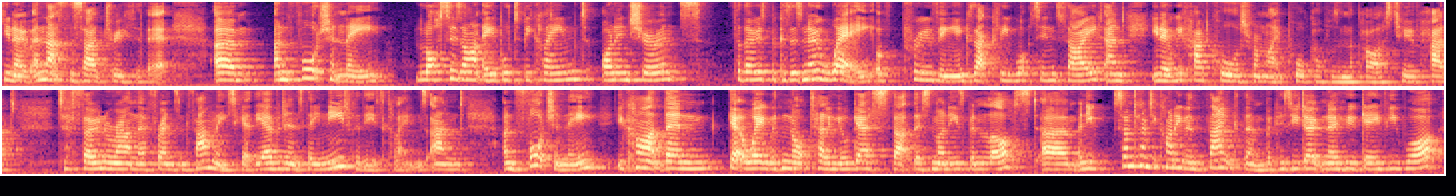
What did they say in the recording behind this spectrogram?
you know, and that's the sad truth of it. Um, unfortunately, losses aren't able to be claimed on insurance for those because there's no way of proving exactly what's inside. And you know we've had calls from like poor couples in the past who've had to phone around their friends and family to get the evidence they need for these claims. And unfortunately you can't then get away with not telling your guests that this money's been lost. Um, and you sometimes you can't even thank them because you don't know who gave you what.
